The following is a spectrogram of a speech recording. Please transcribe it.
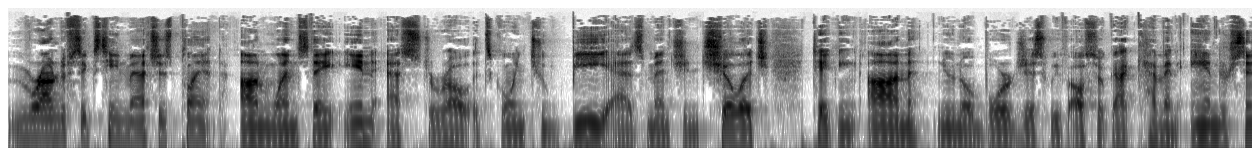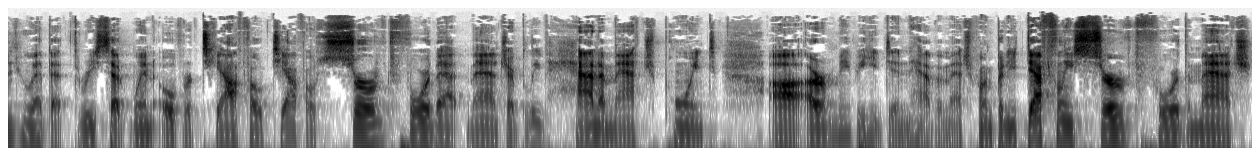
round of 16 matches planned. On Wednesday in Estoril it's going to be as mentioned Cilic taking on Nuno Borges. We've also got Kevin Anderson who had that three set win over Tiafoe Tiafoe served for that match. I believe had a match point uh, or maybe he didn't have a match point but he definitely served for the match.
